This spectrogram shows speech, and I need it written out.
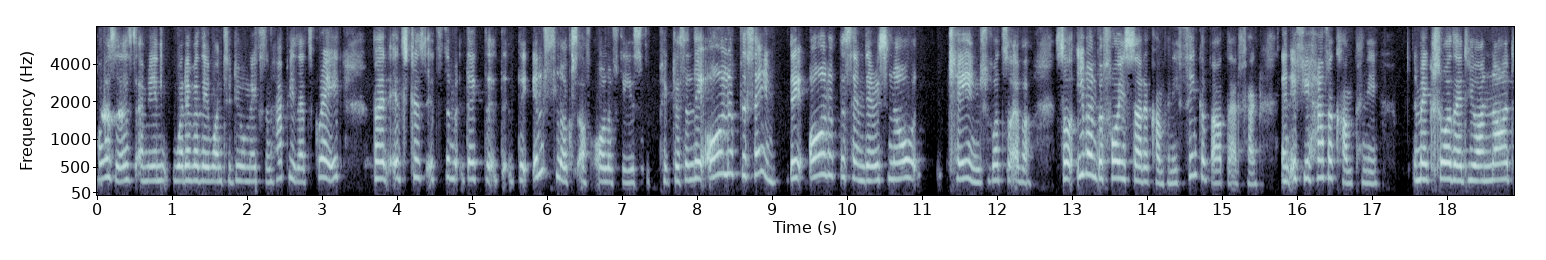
poses. I mean, whatever they want to do makes them happy. That's great. But it's just, it's the like the, the, the influx of all of these pictures, and they all look the same. They all look the same. There is no change whatsoever. So even before you start a company, think about that fact. And if you have a company make sure that you are not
